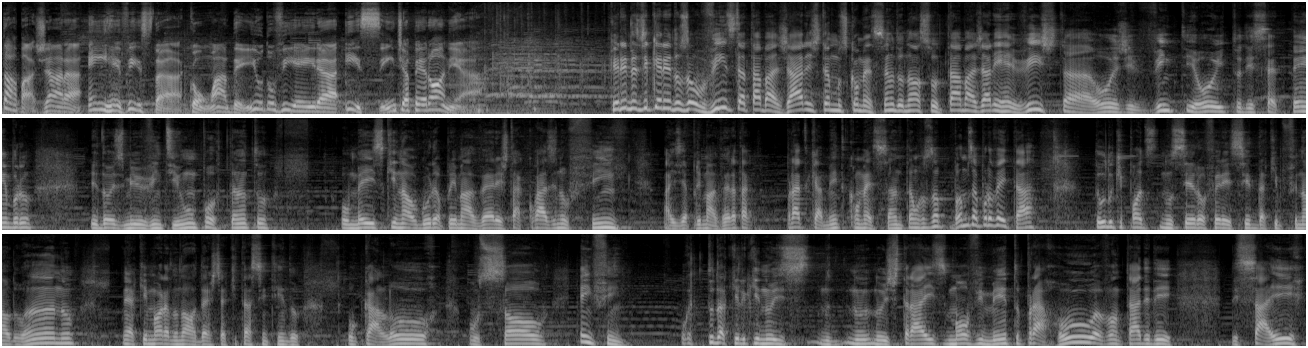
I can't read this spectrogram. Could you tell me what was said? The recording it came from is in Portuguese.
Tabajara em Revista, com Adeildo Vieira e Cíntia Perónia. Queridas e queridos ouvintes da Tabajara, estamos começando o nosso Tabajara em Revista, hoje, 28 de setembro de 2021. Portanto, o mês que inaugura a primavera está quase no fim, mas a primavera está praticamente começando. Então, vamos aproveitar tudo que pode nos ser oferecido daqui para o final do ano. Né? Quem mora no Nordeste aqui está sentindo o calor, o sol, enfim, tudo aquilo que nos, nos, nos traz movimento para a rua, vontade de, de sair.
